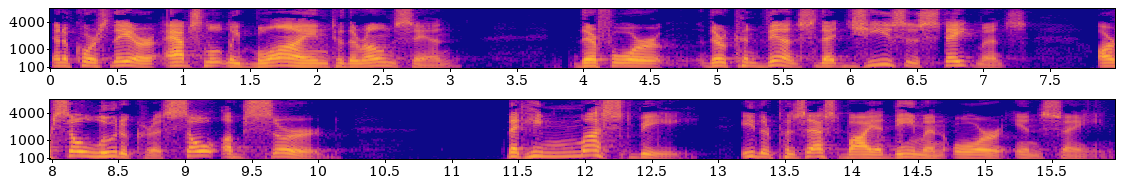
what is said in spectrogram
And of course, they are absolutely blind to their own sin. Therefore, they're convinced that Jesus' statements are so ludicrous, so absurd, that he must be either possessed by a demon or insane.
